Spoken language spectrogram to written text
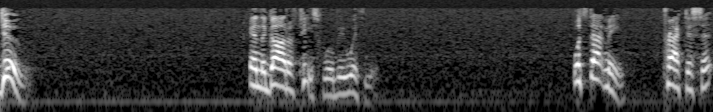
do and the God of peace will be with you. What's that mean? Practice it.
